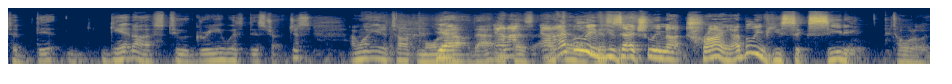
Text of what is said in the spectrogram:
to di- get us to agree with distrust. Just, I want you to talk more Yeah, about that and I, because and I, I, believe like he's is- actually not trying. I believe he's succeeding totally.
